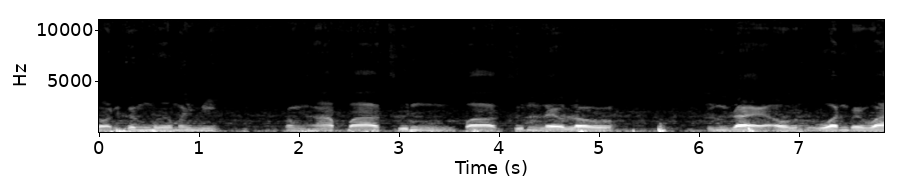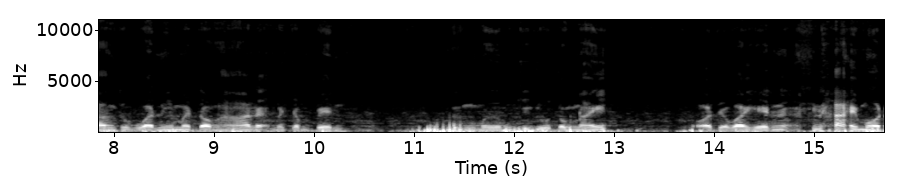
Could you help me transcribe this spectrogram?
ก่อนเครื่องมือไม่มี ต้องหาปลาขึ้นปลาขึ้นแล้วเราจึงได้เอาอวนไปวางทุกวันนี้ไม่ต้องหาแล้วไม่จำเป็นเครื่องมือมันจะอยู่ตรงไหน พอแต่ว่าเห็นได้หมด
